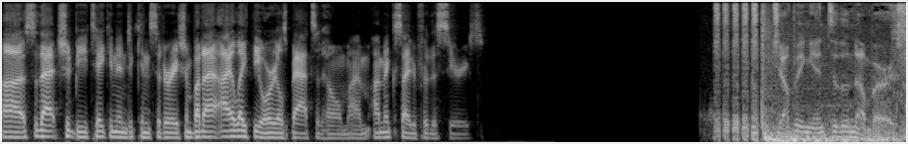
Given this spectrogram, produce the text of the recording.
uh, so that should be taken into consideration. But I, I like the Orioles bats at home. I'm I'm excited for this series. Jumping into the numbers.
